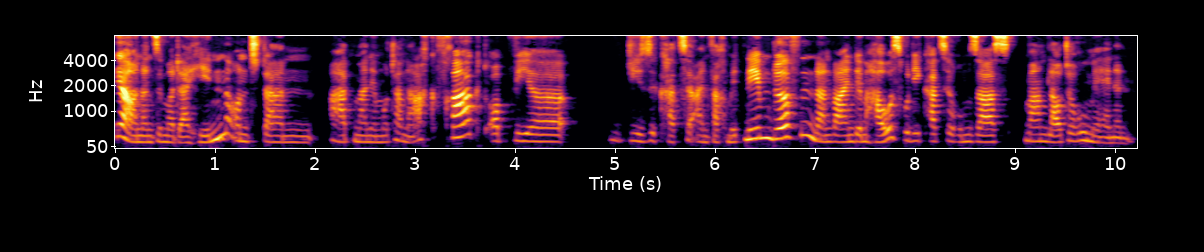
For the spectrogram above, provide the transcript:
Ja, und dann sind wir dahin und dann hat meine Mutter nachgefragt, ob wir diese Katze einfach mitnehmen dürfen. Dann war in dem Haus, wo die Katze rumsaß, waren lauter Rumänen.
